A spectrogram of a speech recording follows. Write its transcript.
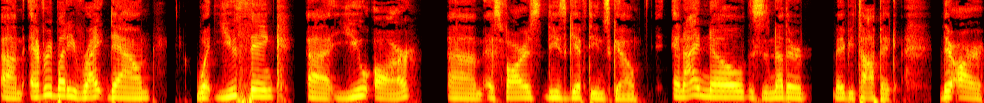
um, everybody write down what you think uh, you are um, as far as these giftings go. And I know this is another maybe topic. There are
